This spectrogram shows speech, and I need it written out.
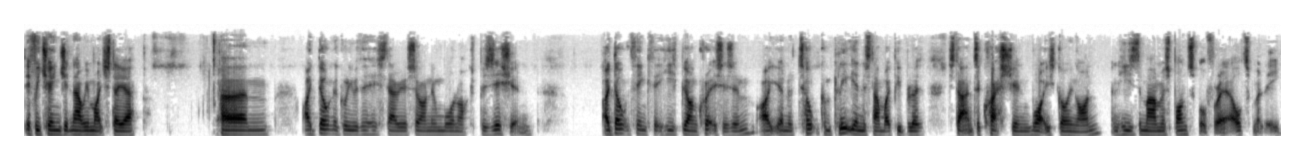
if we change it now, we might stay up. Um, I don't agree with the hysteria surrounding Warnock's position. I don't think that he's beyond criticism. I you know, completely understand why people are starting to question what is going on, and he's the man responsible for it ultimately.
